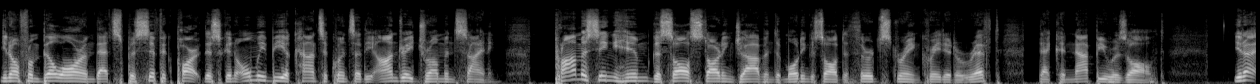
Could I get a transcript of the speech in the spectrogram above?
you know, from Bill Oram, that specific part, this can only be a consequence of the Andre Drummond signing. Promising him Gasol's starting job and demoting Gasol to third string created a rift that could not be resolved. You know,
